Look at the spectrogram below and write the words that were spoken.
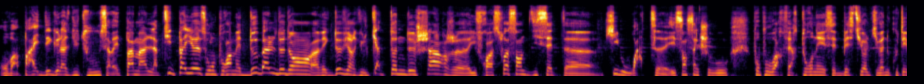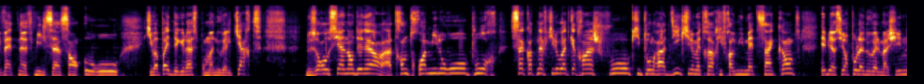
on va pas être dégueulasse du tout, ça va être pas mal. La petite pailleuse où on pourra mettre deux balles dedans avec 2,4 tonnes de charge, il fera 77 euh, kilowatts et 105 chevaux pour pouvoir faire tourner cette bestiole qui va nous coûter 29 500 euros, qui va pas être dégueulasse pour ma nouvelle carte. Nous aurons aussi un endaineur à 33 000 euros pour 59 kW 80 chevaux qui tournera à 10 km heure qui fera 8 mètres 50 et bien sûr pour la nouvelle machine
